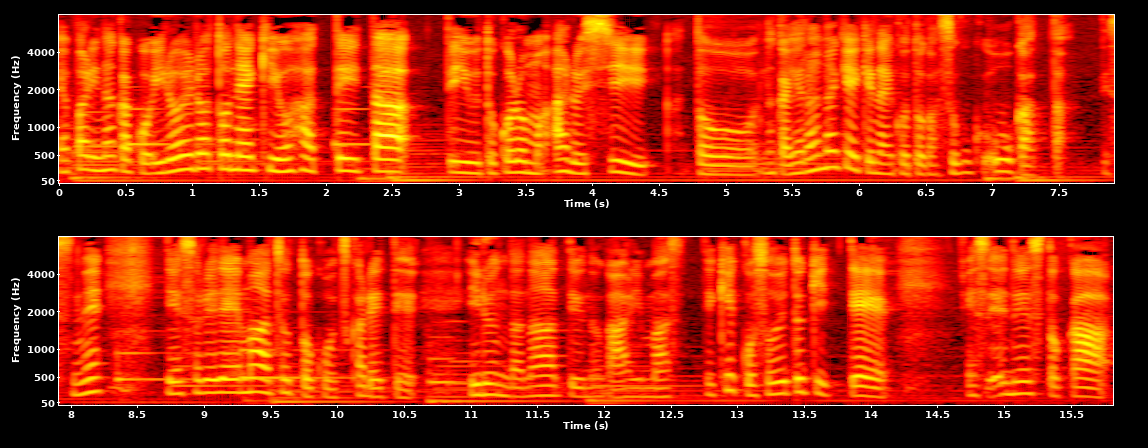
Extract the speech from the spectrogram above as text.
やっぱりなんかこういろいろとね気を張っていたっていうところもあるしとなんかやらなきゃいけないことがすごく多かったですね。でそれでまあちょっとこう疲れているんだなっていうのがあります。で結構そういう時って SNS とか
